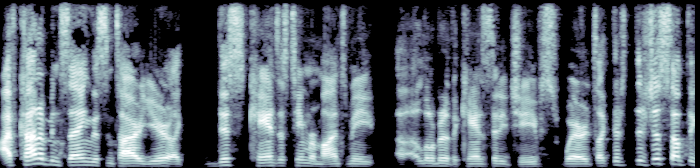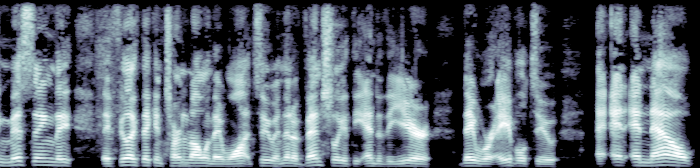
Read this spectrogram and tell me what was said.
I've kind of been saying this entire year, like this Kansas team reminds me a little bit of the Kansas City Chiefs, where it's like there's there's just something missing. They they feel like they can turn it on when they want to, and then eventually at the end of the year they were able to. And and now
